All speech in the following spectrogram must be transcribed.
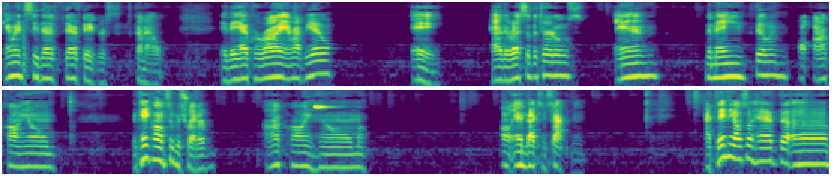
Can't wait to see their, their figures come out. If they have Karai and Raphael, A. Have the rest of the turtles and the main villain. I call him. I can't call him Super Shredder. I call him. Oh, and Baxter Stockman. I think they also have the uh,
